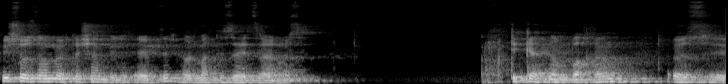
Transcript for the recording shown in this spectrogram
Bir sözlə möhtəşəm bir evdir, hörmətli izləyicilərimiz. Diqqətlə baxın, öz e,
